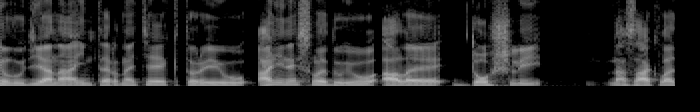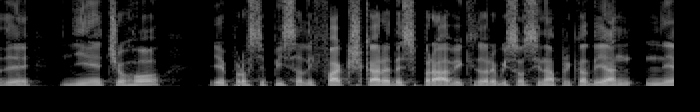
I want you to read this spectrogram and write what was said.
ľudia na internete, ktorí ju ani nesledujú, ale došli na základe niečoho, je proste písali fakt škaredé správy, ktoré by som si napríklad ja ne,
